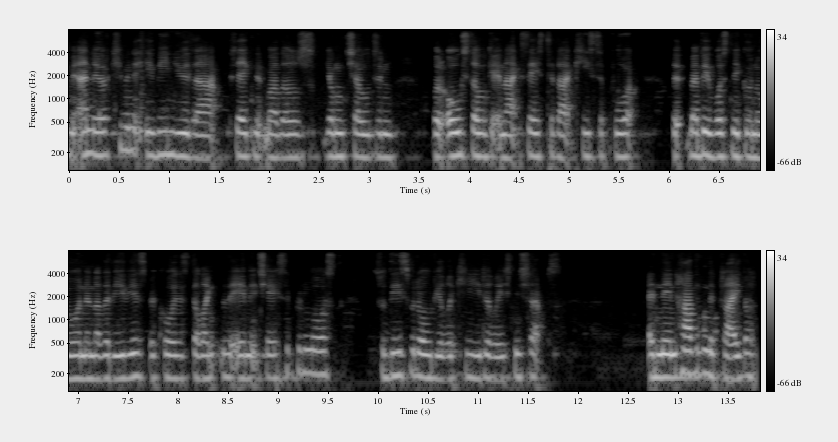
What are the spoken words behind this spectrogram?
in our community we knew that pregnant mothers, young children were all still getting access to that key support that maybe wasn't going on in other areas because the link with the NHS had been lost. So these were all really key relationships. And then having the private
